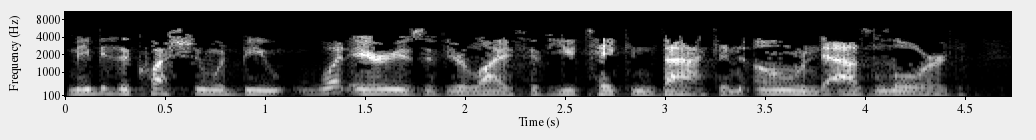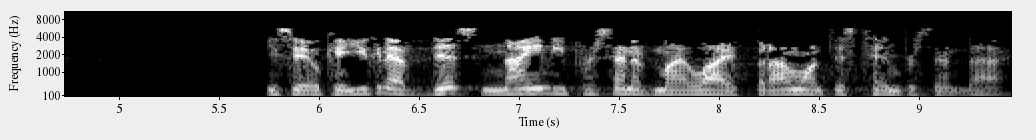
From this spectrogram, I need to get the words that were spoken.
maybe the question would be what areas of your life have you taken back and owned as Lord? You say, okay, you can have this 90% of my life, but I want this 10% back.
